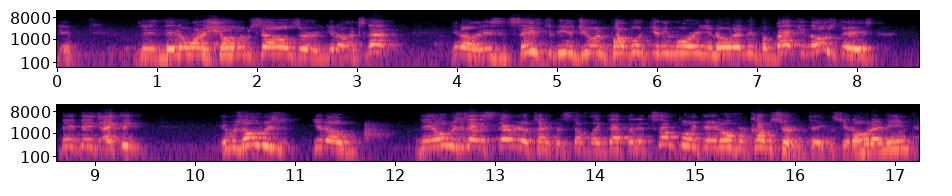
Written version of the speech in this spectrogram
if they don't want to show themselves, or you know, it's not. You know, is it safe to be a Jew in public anymore? You know what I mean? But back in those days, they, they I think it was always, you know, they always had a stereotype and stuff like that. But at some point, they'd overcome certain things. You know what I mean?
